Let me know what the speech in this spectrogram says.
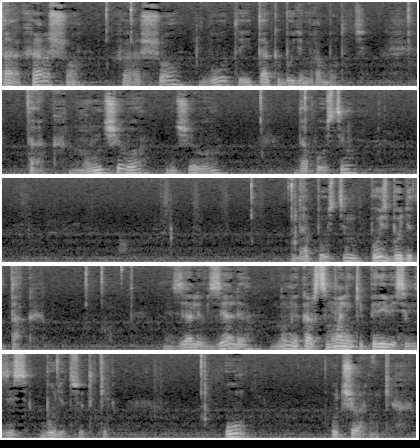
Так, хорошо, хорошо. Вот, и так и будем работать. Так, ну ничего, ничего. Допустим. Допустим, пусть будет так. Взяли, взяли. Ну, мне кажется, маленький перевесик здесь будет все-таки у, у черненьких.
